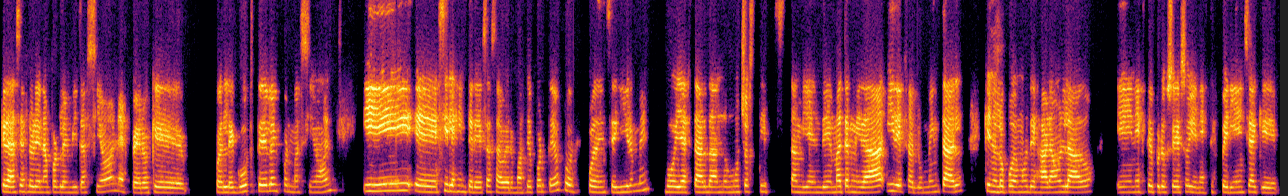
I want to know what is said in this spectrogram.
Gracias Lorena por la invitación, espero que pues les guste la información y eh, si les interesa saber más de porteo, pues pueden seguirme. Voy a estar dando muchos tips también de maternidad y de salud mental que no lo podemos dejar a un lado en este proceso y en esta experiencia que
